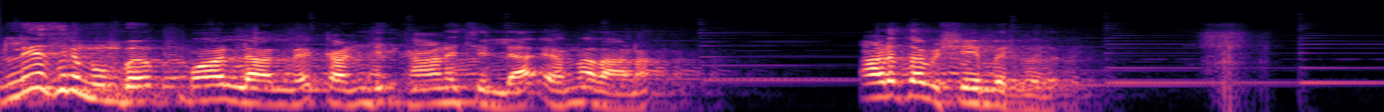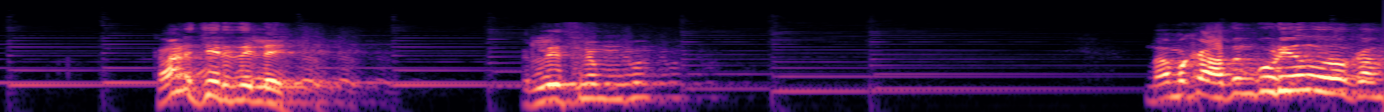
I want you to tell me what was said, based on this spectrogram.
റിലീസിന് മുമ്പ് മോഹൻലാലിനെ കണ്ടി കാണിച്ചില്ല എന്നതാണ് അടുത്ത വിഷയം വരുന്നത്. കാണിച്ചിരുന്നില്ലേ? റിലീസിന് മുമ്പ്? നമുക്ക് അതും കൂടി ഒന്ന് നോക്കാം.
